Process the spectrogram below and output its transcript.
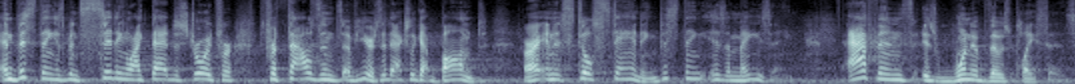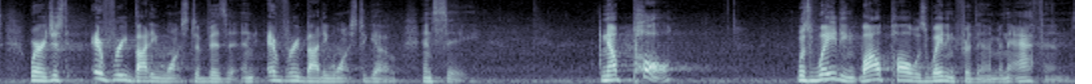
And this thing has been sitting like that, destroyed for, for thousands of years. It actually got bombed, all right? And it's still standing. This thing is amazing. Athens is one of those places where just everybody wants to visit and everybody wants to go and see. Now, Paul was waiting, while Paul was waiting for them in Athens,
